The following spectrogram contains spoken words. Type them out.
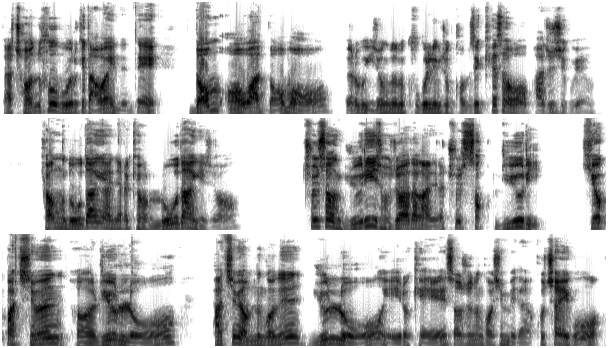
자 전후 뭐 이렇게 나와 있는데 넘어와 넘어 여러분 이 정도는 구글링 좀 검색해서 봐주시고요. 경노당이 아니라 경로당이죠. 출석 률이 저조하다가 아니라 출석 률이. 기억 받침은 어, 률로, 받침이 없는 거는 율로 예, 이렇게 써주는 것입니다. 그 차이고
